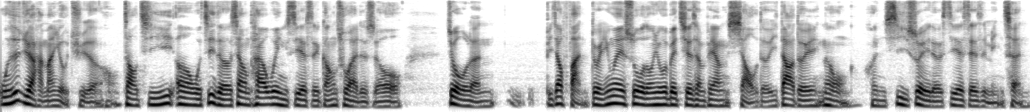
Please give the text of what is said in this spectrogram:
我是觉得还蛮有趣的哈。早期呃，我记得像 Tailwind CSS 刚出来的时候，就有人比较反对，因为所有东西会被切成非常小的一大堆那种很细碎的 CSS 名称，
